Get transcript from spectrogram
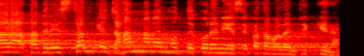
তারা তাদের স্থানকে জাহান্নামের মধ্যে করে নিয়েছে, কথা বলেন ঠিক কিনা?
